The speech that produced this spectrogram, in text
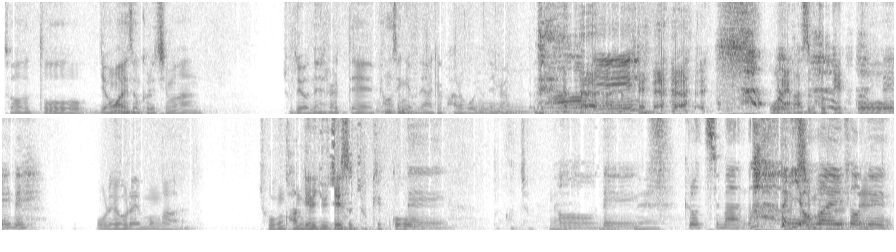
저도 영화에선 그렇지만 저도 연애를 할 때 평생 연애하길 바라고 연애를 음. 합니다. 아, 네. 오래 갔으면 좋겠고 네, 네. 오래오래 뭔가 좋은 관계를 유지했으면 좋겠고 네. 똑같죠. 네. 어, 네. 네. 그렇지만 이 영화에서는 네, 네.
